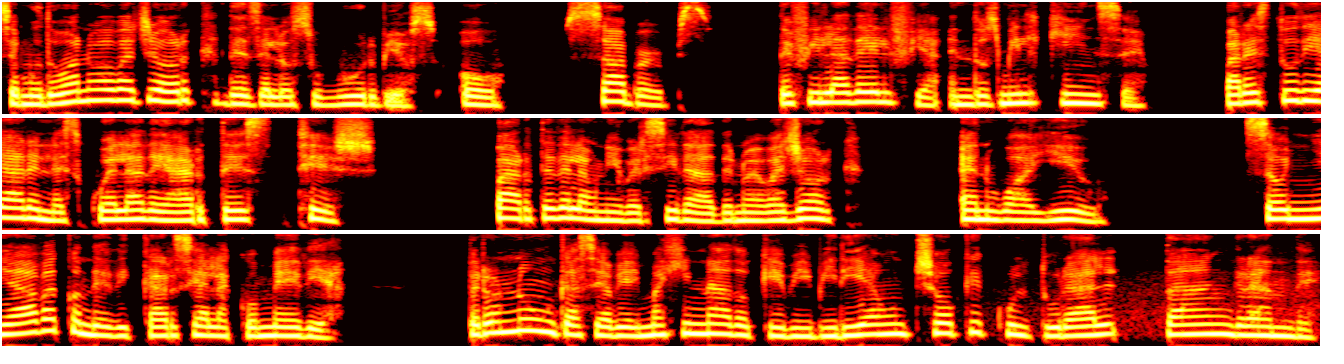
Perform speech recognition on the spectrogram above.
Se mudó a Nueva York desde los suburbios o suburbs de Filadelfia en 2015 para estudiar en la Escuela de Artes Tisch, parte de la Universidad de Nueva York, NYU. Soñaba con dedicarse a la comedia, pero nunca se había imaginado que viviría un choque cultural tan grande.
